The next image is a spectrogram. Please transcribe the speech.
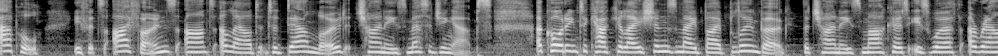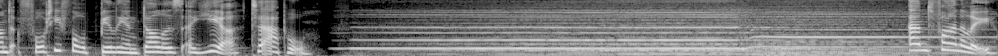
Apple, if its iPhones aren't allowed to download Chinese messaging apps. According to calculations made by Bloomberg, the Chinese market is worth around $44 billion a year to Apple. And finally,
